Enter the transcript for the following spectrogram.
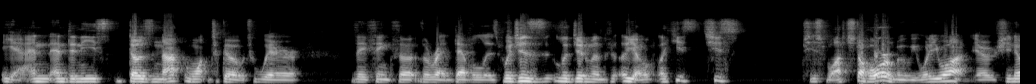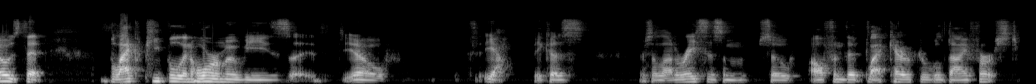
yeah and and Denise does not want to go to where they think the the Red Devil is which is legitimate you know like he's she's she's watched a horror movie what do you want you know she knows that black people in horror movies uh, you know yeah because there's a lot of racism, so often the black character will die first.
